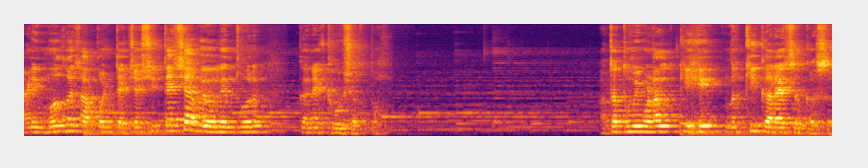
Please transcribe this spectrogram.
आणि मगच आपण त्याच्याशी त्याच्या वेवलेंथवर कनेक्ट होऊ शकतो. आता तुम्ही म्हणाल की हे नक्की करायचं कसं?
